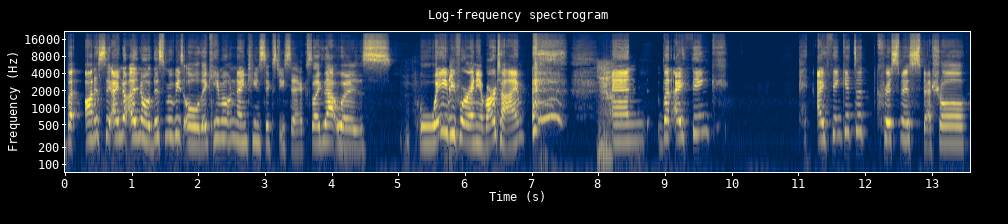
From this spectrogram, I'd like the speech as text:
but honestly i know i know this movie's old. It came out in 1966 like that was way before any of our time. Yeah. and but i think i think it's a christmas special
